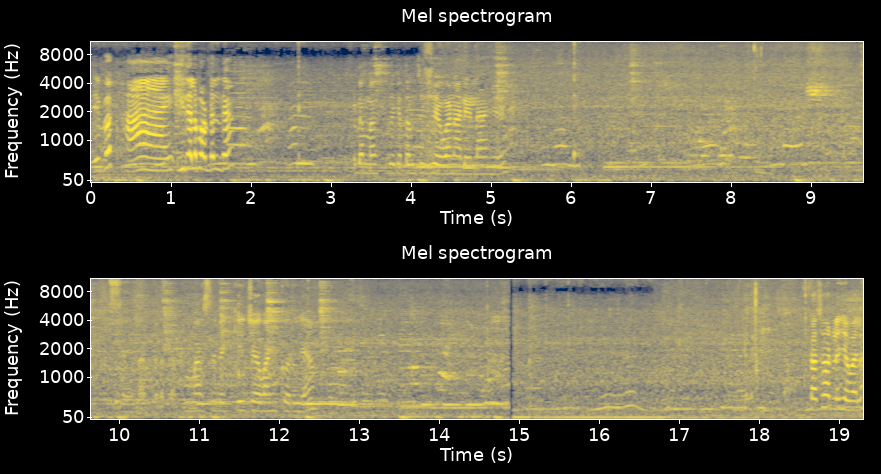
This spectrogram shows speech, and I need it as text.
हे बघ हाय. ही बॉटल द्या. इकडं मस्त आता आमचं जेवण आलेलं आहे. चला तर आता मस्तपैकी जेवण करूया. कसं वाटलं जेवायला?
